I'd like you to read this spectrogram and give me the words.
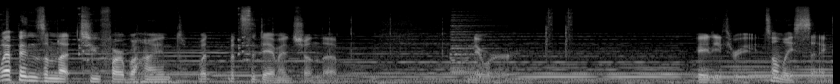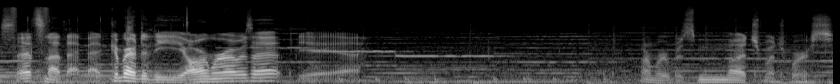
Weapons, I'm not too far behind. What What's the damage on the newer 83. It's only 6. That's not that bad. Compared to the armor I was at, yeah. Armor was much, much worse.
